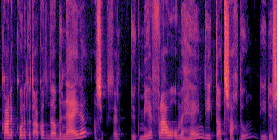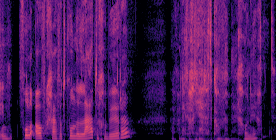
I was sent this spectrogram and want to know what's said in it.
kan ik, kon ik het ook altijd wel benijden. Als ik er natuurlijk meer vrouwen om me heen die ik dat zag doen, die dus in volle overgave het konden laten gebeuren. Waarvan ik dacht, ja, dat kan met mij gewoon echt niet.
